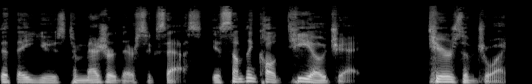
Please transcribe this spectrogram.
that they use to measure their success is something called TOJ, tears of joy.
